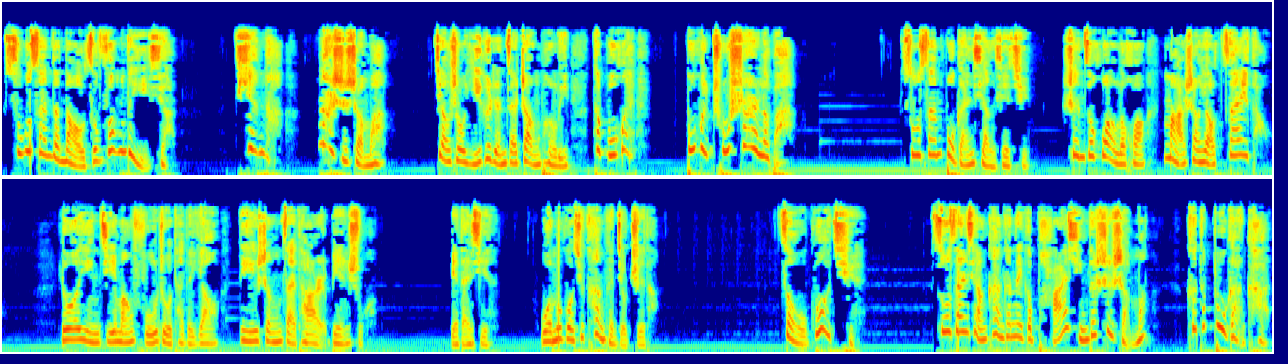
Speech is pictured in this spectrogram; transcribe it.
苏三的脑子嗡的一下，天哪，那是什么？教授一个人在帐篷里，他不会不会出事儿了吧？苏三不敢想下去，身子晃了晃，马上要栽倒。罗隐急忙扶住他的腰，低声在他耳边说：“别担心，我们过去看看就知道。”走过去，苏三想看看那个爬行的是什么，可他不敢看，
